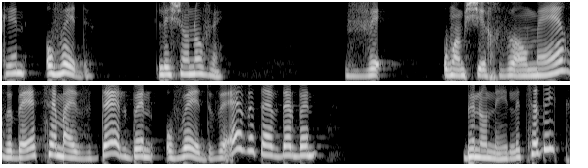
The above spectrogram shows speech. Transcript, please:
כן? עובד, לשון הווה. והוא ממשיך ואומר, ובעצם ההבדל בין עובד ועבד זה ההבדל בין בינוני לצדיק.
